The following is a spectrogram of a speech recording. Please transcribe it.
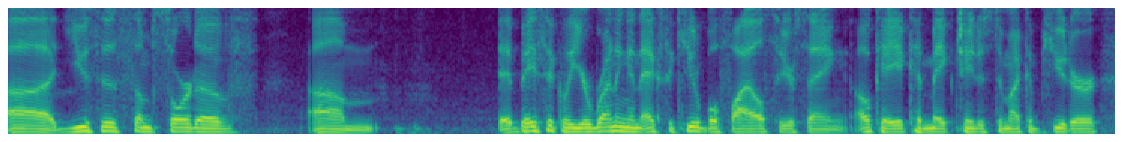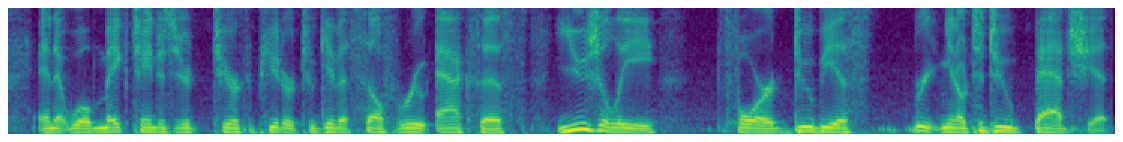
uh, uses some sort of um, it basically you're running an executable file so you're saying okay it can make changes to my computer and it will make changes your, to your computer to give itself root access usually for dubious you know to do bad shit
